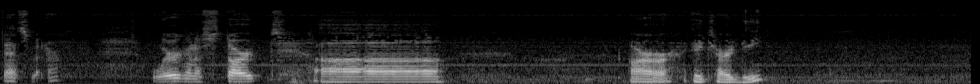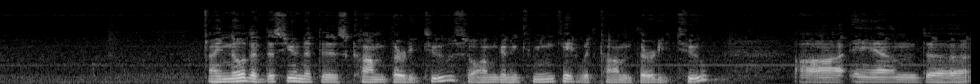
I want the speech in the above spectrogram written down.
That's better. We're going to start. Uh, our HRD. I know that this unit is COM32, so I'm going to communicate with COM32 uh, and uh,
